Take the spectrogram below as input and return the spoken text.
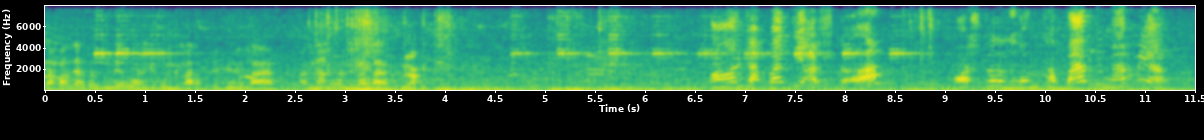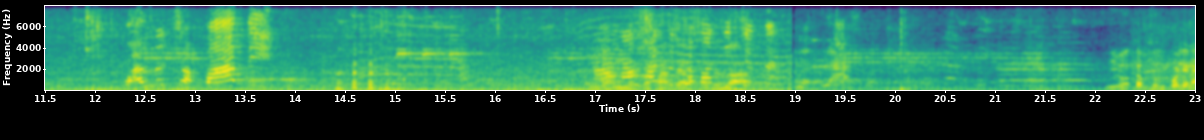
ಚಪಾತಿ ಹಾಕಿ ತಿಂದಿವಿ ಹೋಳಿಗೆ ತಿಂದಿಲ್ಲ ರೊಟ್ಟಿ ತಿಂದಿಲ್ಲ ಅನ್ನನೂ ಉಂಡಿಲ್ಲಲ್ಲ ಚಪಾತಿ ಅಷ್ಟ ಅಷ್ಟ ಒಂದು ಚಪಾತಿ ಮಮ್ಮಿ ಒಂದು ಚಪಾತಿ ಚಪಾತಿ ಅಷ್ಟ ತಿಂದ ನೀವು ಕಪ್ ಸುಟ್ಟು ಕೊಡ್ಲೇನ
